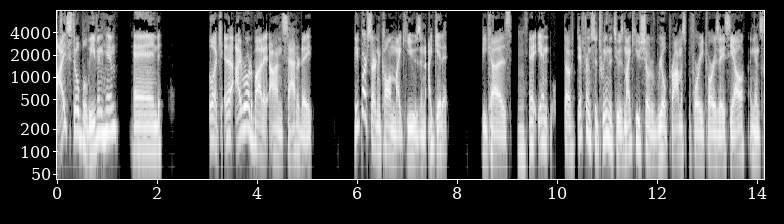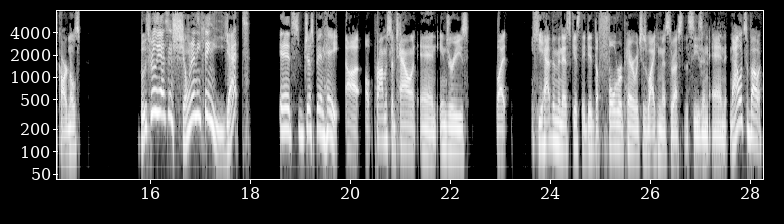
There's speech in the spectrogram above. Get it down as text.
I still believe in him. And look, uh, I wrote about it on Saturday. People are starting to call him Mike Hughes, and I get it because mm. and the difference between the two is Mike Hughes showed real promise before he tore his ACL against the Cardinals. Booth really hasn't shown anything yet. It's just been, hey, uh, a promise of talent and injuries, but he had the meniscus. They did the full repair, which is why he missed the rest of the season. And now it's about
